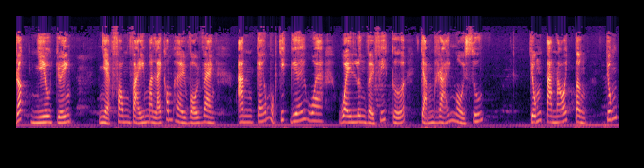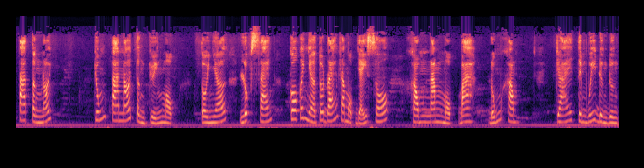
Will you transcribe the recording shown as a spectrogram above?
Rất nhiều chuyện. Nhạc phong vậy mà lại không hề vội vàng. Anh kéo một chiếc ghế qua, quay lưng về phía cửa, chậm rãi ngồi xuống. Chúng ta nói từng, chúng ta từng nói, chúng ta nói từng chuyện một. Tôi nhớ, lúc sáng, cô có nhờ tôi đoán ra một dãy số 0513, đúng không? Trái tim quý đường đường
